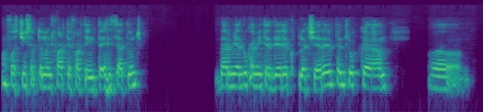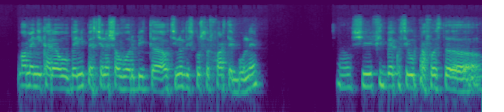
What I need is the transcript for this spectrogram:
au fost 5 săptămâni foarte, foarte intense atunci, dar mi-aduc aminte de ele cu plăcere pentru că uh, oamenii care au venit pe scenă și au vorbit uh, au ținut discursuri foarte bune uh, și feedback-ul sigur că a fost uh,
